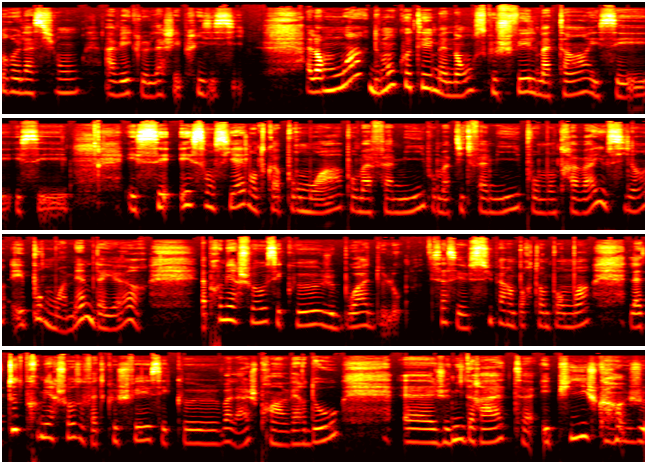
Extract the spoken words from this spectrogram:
relation avec le lâcher prise ici. Alors moi, de mon côté maintenant, ce que je fais le matin, et c'est, et c'est essentiel, en tout cas pour moi, pour ma famille, pour ma petite famille, pour mon travail aussi, hein, et pour moi-même d'ailleurs, la première chose, c'est que je bois de l'eau. Ça, c'est super important pour moi. La toute première chose au fait que je fais, c'est que voilà, je prends un verre d'eau, euh, je m'hydrate et puis je,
